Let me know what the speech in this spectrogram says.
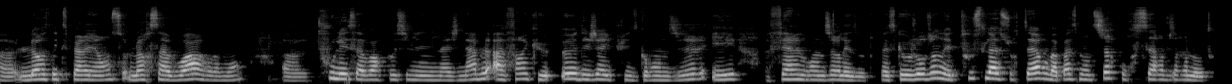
euh, leurs expériences, leurs savoirs vraiment, euh, tous les savoirs possibles et inimaginables, afin que eux déjà ils puissent grandir et faire grandir les autres. Parce qu'aujourd'hui on est tous là sur Terre, on va pas se mentir pour servir l'autre.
